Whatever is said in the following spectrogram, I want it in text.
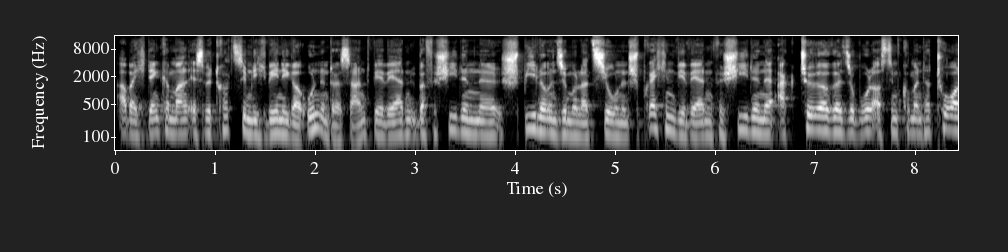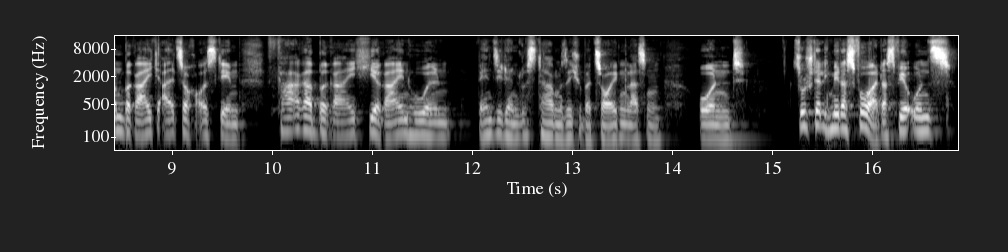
aber ich denke mal, es wird trotzdem nicht weniger uninteressant. Wir werden über verschiedene Spiele und Simulationen sprechen. Wir werden verschiedene Akteure sowohl aus dem Kommentatorenbereich als auch aus dem Fahrerbereich hier reinholen, wenn sie denn Lust haben, sich überzeugen lassen. Und so stelle ich mir das vor, dass wir uns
